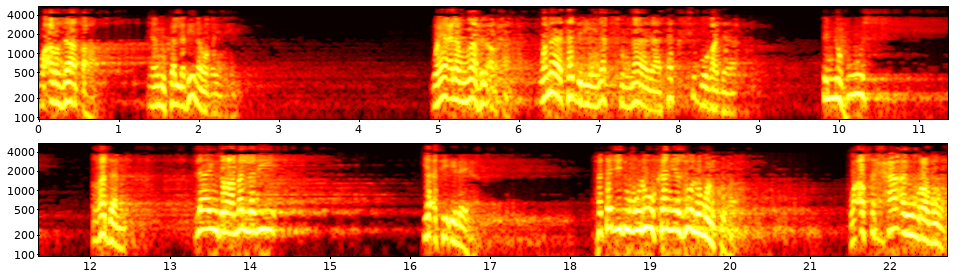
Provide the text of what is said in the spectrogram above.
وأرزاقها من المكلفين وغيرهم. ويعلم ما في الأرحام. وما تدري نفس ماذا تكسب غدا. النفوس غدا. لا يدرى ما الذي يأتي إليها. فتجد ملوكا يزول ملكها. وأصحاء يمرضون.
